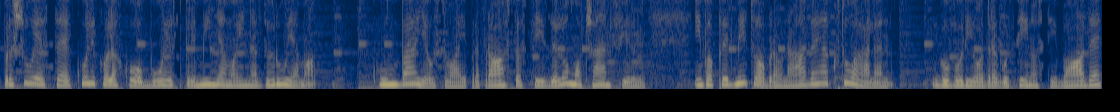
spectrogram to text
sprašuje se, koliko lahko oboje spreminjamo in nadzorujemo. Kumba je v svoji preprostosti zelo močan film in po predmetu obravnave aktualen. Govori o dragocenosti vode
